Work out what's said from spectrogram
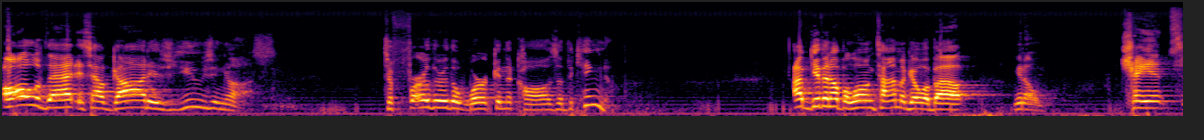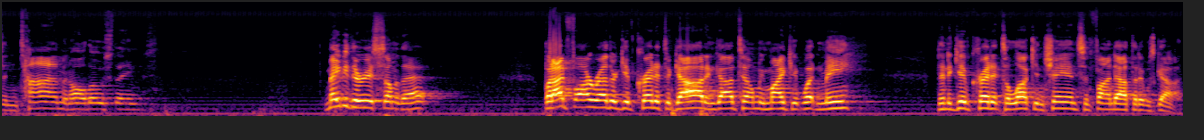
All of that is how God is using us to further the work and the cause of the kingdom. I've given up a long time ago about, you know, chance and time and all those things. Maybe there is some of that. But I'd far rather give credit to God and God tell me, Mike, it wasn't me than to give credit to luck and chance and find out that it was God.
